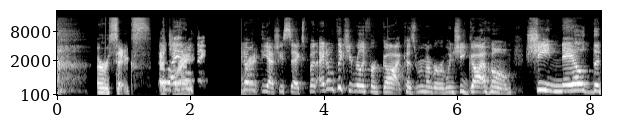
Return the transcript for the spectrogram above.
or six. well, That's I don't right. think I don't Right. yeah, she's six, but I don't think she really forgot because remember when she got home, she nailed the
